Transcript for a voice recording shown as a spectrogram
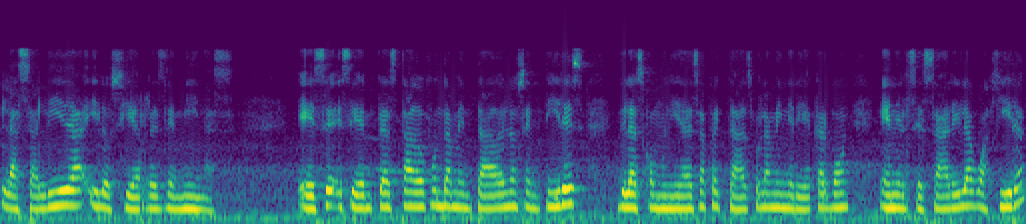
la salida y los cierres de minas. Ese siempre ha estado fundamentado en los sentires de las comunidades afectadas por la minería de carbón en el Cesar y la Guajira.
